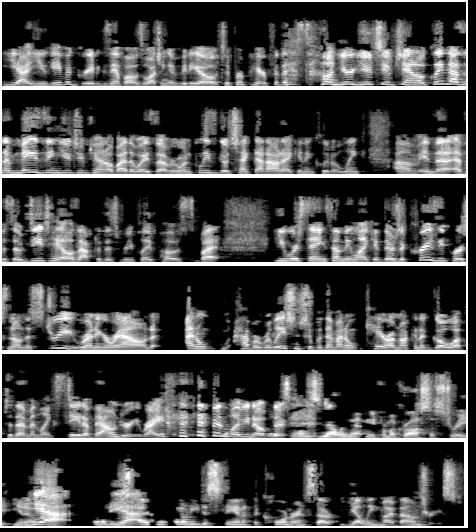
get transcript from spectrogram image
Yeah, you gave a great example. I was watching a video to prepare for this on your YouTube channel. Clayton has an amazing YouTube channel, by the way. So everyone, please go check that out. I can include a link um, in the episode details after this replay post. But you were saying something like, if there's a crazy person on the street running around, I don't have a relationship with them. I don't care. I'm not going to go up to them and like state a boundary, right? and let you know if someone's yelling at me from across the street, you know. Yeah. Yeah. I, I don't need to stand at the corner and start yelling my boundaries.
